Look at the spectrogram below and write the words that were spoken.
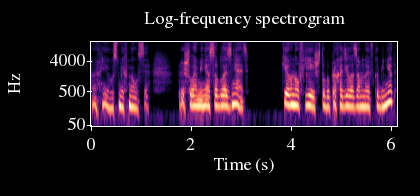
и усмехнулся. Пришла меня соблазнять. Кивнув ей, чтобы проходила за мной в кабинет,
